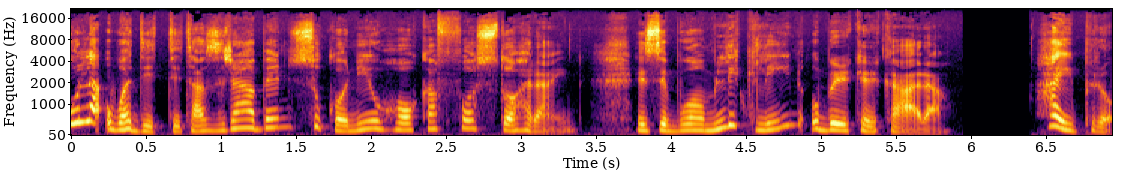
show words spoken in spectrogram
u l-aqwa ditti ta' żraben, Suconi u Hoka fost oħrajn, isibuhom Liklin u Birkirkara. Hypro,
